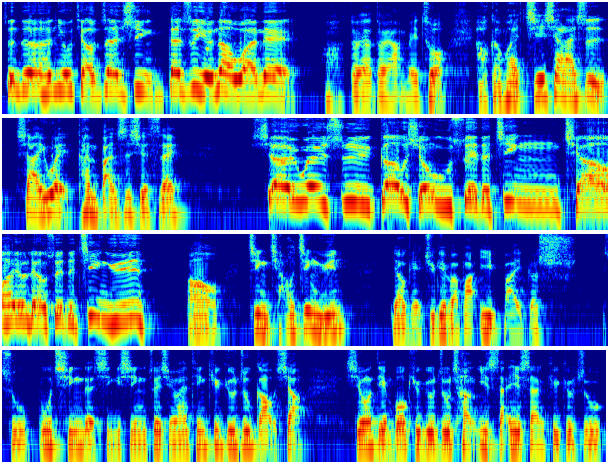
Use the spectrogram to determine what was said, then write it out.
真的很有挑战性，但是也很好玩呢。啊，对啊，对啊，没错。好，赶快，接下来是下一位，看板是写谁？下一位是高雄五岁的静乔，还有两岁的静云。哦。静乔、静云要给 GK 爸爸一百个数数不清的星星。最喜欢听 QQ 猪搞笑，希望点播 QQ 猪唱一闪一闪 QQ 猪，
